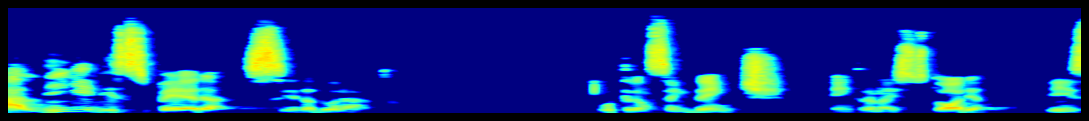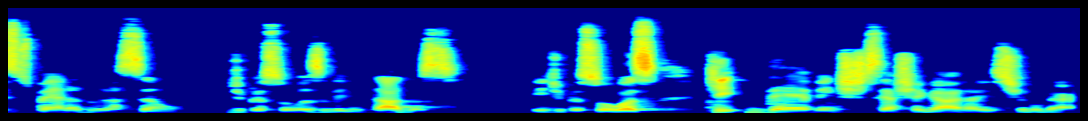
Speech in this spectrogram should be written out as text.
ali ele espera ser adorado. O transcendente entra na história e espera adoração de pessoas limitadas e de pessoas que devem se achegar a este lugar.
